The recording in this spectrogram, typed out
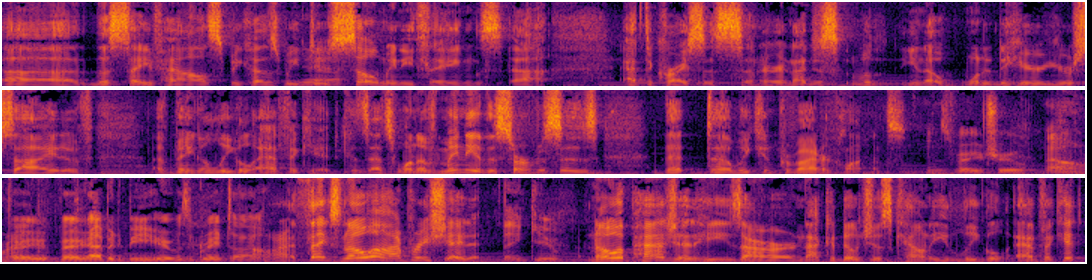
uh, the safe house because we Yeah. do so many things uh, at the crisis center, and I just would, you know, wanted to hear your side of of being a legal advocate because that's one of many of the services that uh, we can provide our clients. It's very true. I'm right. very, very happy to be here. It was a great time. All right, thanks, Noah. I appreciate it. Thank you. Noah Padgett, he's our Nacogdoches County legal advocate.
